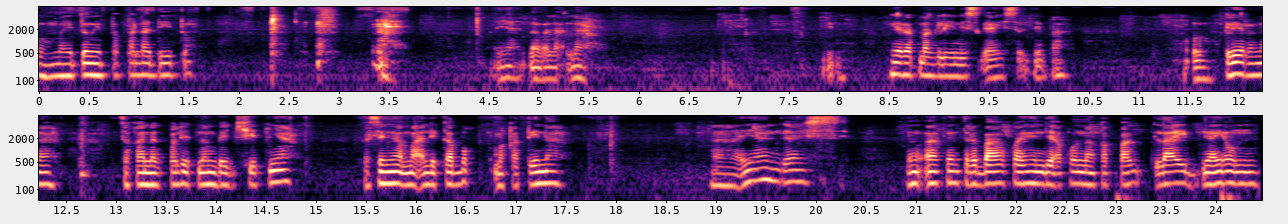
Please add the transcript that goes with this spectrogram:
Oh, may dumi pa pala dito. Ayan, nawala na. Hirap maglinis, guys. So, di ba? Oh, clear na. Saka nagpalit ng bedsheet niya. Kasi nga maalikabok, makati na. Ah, ayan guys. Yung aking trabaho kaya hindi ako nakapag-live ngayon.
